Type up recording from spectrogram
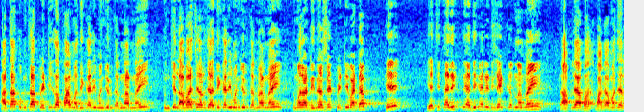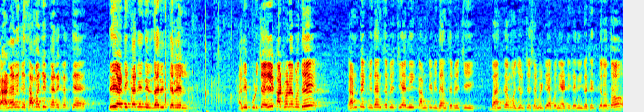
आता तुमचा पेटीचा फार्म अधिकारी मंजूर करणार नाही. तुमचे लाभाचार्ज अधिकारी मंजूर करणार नाही. तुम्हाला डिनर सेट पेटी वाटप हे याची तारीख ते अधिकारी डिसाईड करणार नाही. तर आपल्या भा- भागामध्ये राहणारे जे सामाजिक कार्यकर्ते आहेत ते या ठिकाणी निर्धारित करेल. आणि पुढच्या एक आठवड्यामध्ये रामटेक विधानसभेची आणि कामटी विधानसभेची बांधकाम मजूरची समिती आपण या ठिकाणी गठीत करत आहोत.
